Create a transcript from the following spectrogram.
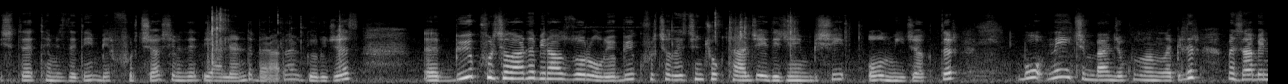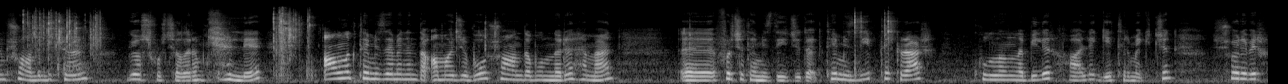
işte temizlediğim bir fırça. Şimdi diğerlerini de beraber göreceğiz. Ee, büyük fırçalarda biraz zor oluyor. Büyük fırçalar için çok tercih edeceğim bir şey olmayacaktır. Bu ne için bence kullanılabilir? Mesela benim şu anda bütün göz fırçalarım kirli. Anlık temizlemenin de amacı bu. Şu anda bunları hemen e, fırça temizleyicide temizleyip tekrar kullanılabilir hale getirmek için. Şöyle bir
